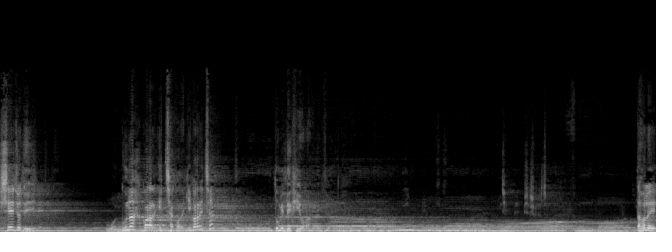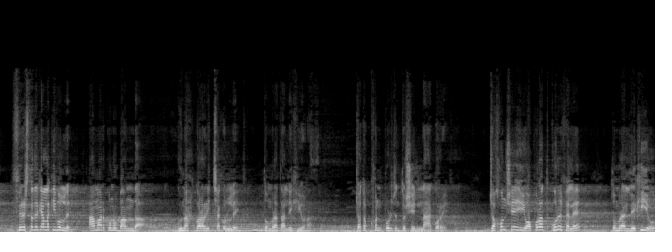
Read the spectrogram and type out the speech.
সে যদি গুনাহ করার ইচ্ছা করে, কি করার ইচ্ছা? তুমি লেখিও না। তাহলে ফেরেশতাদেরকে আল্লাহ কি বললেন? আমার কোনো বান্দা গুনাহ করার ইচ্ছা করলে তোমরা তা লিখিও না। যতক্ষণ পর্যন্ত সে না করে। যখন সে এই অপরাধ করে ফেলে, তোমরা লেখিও,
